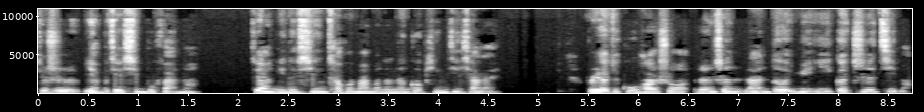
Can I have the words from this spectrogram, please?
就是眼不见心不烦嘛，这样你的心才会慢慢的能够平静下来。不是有句古话说，人生难得遇一个知己嘛，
